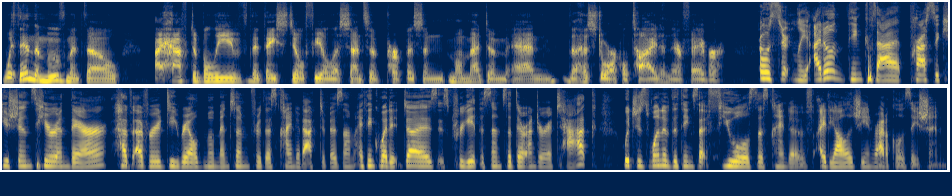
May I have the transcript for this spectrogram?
Within the movement, though, I have to believe that they still feel a sense of purpose and momentum and the historical tide in their favor. Oh, certainly. I don't think that prosecutions here and there have ever derailed momentum for this kind of activism. I think what it does is create the sense that they're under attack, which is one of the things that fuels this kind of ideology and radicalization.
